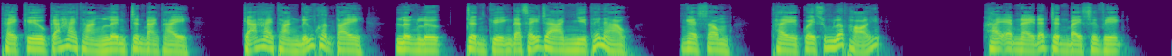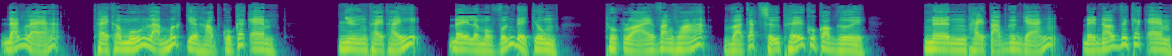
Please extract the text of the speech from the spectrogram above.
thầy kêu cả hai thằng lên trên bàn thầy. Cả hai thằng đứng khoanh tay, lần lượt trình chuyện đã xảy ra như thế nào. Nghe xong, thầy quay xuống lớp hỏi. Hai em này đã trình bày sự việc. Đáng lẽ, thầy không muốn làm mất giờ học của các em. Nhưng thầy thấy đây là một vấn đề chung, thuộc loại văn hóa và cách xử thế của con người. Nên thầy tạm ngưng giảng để nói với các em.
